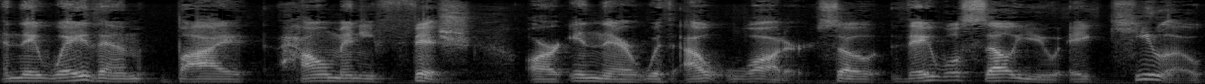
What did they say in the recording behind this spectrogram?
And they weigh them by how many fish are in there without water. So they will sell you a kilo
